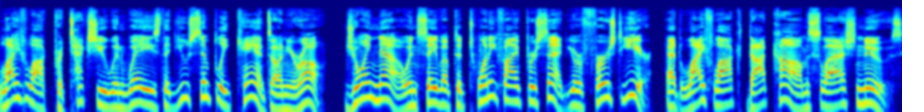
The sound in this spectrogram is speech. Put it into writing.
Lifelock protects you in ways that you simply can't on your own. Join now and save up to 25% your first year at lifelock.com slash news.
